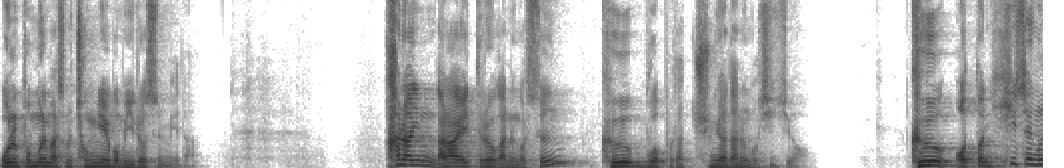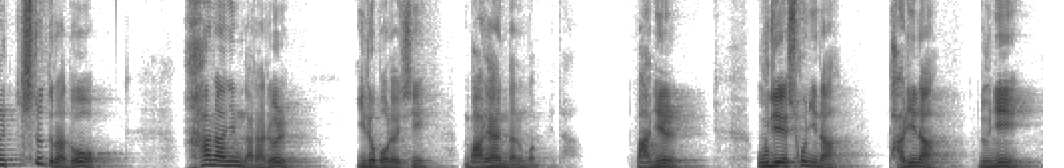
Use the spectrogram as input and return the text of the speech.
오늘 본문의 말씀을 정리해 보면 이렇습니다. 하나님 나라에 들어가는 것은 그 무엇보다 중요하다는 것이죠. 그 어떤 희생을 치르더라도 하나님 나라를 잃어버리지 말아야 한다는 겁니다. 만일 우리의 손이나 발이나 눈이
